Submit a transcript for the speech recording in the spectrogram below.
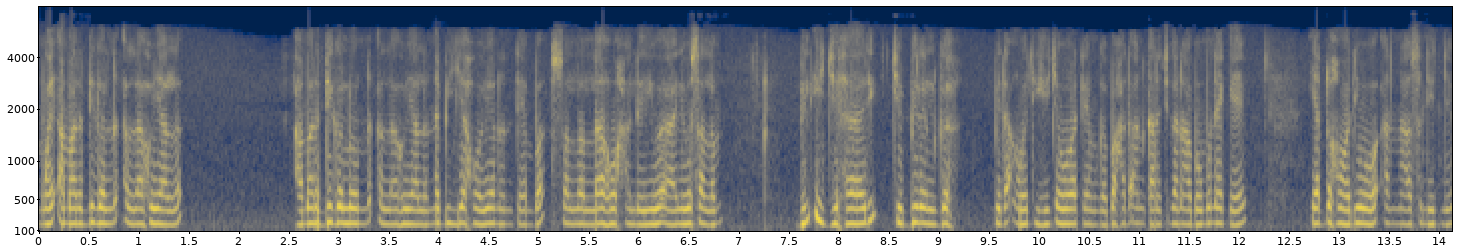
Mooy amara digal na allahu yàlla amara digaloon na allahu yàlla nabi yaxwa yonanteem ba sallallahu alayhi wa alihi wa sallam bil ijhaari ci biral ga bi daawatihi ca wooteem nga da ankana ci gannaaw ba mu yaddu xoo di woo annaasa nit ña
